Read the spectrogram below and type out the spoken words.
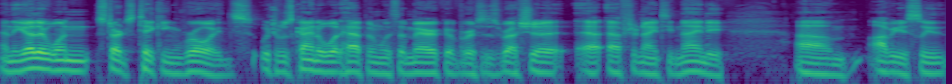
and the other one starts taking roids, which was kind of what happened with America versus Russia after 1990. Um, obviously,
